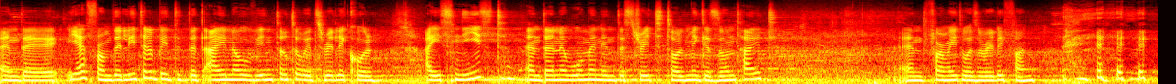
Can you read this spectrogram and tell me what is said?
And uh, yeah, from the little bit that I know Winterthur, it's really cool. I sneezed, and then a woman in the street told me Gesundheit. And for me, it was really fun.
